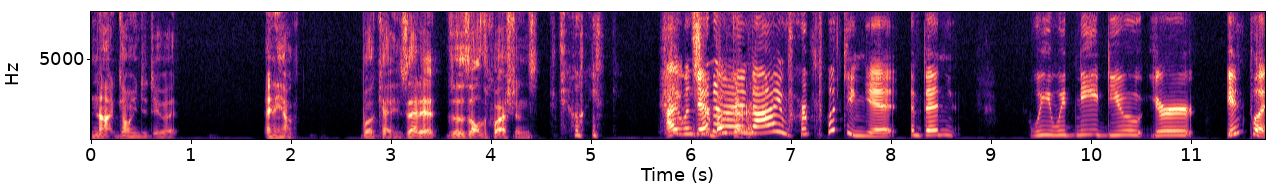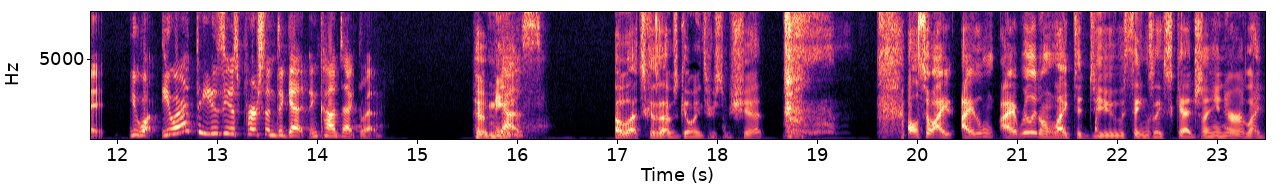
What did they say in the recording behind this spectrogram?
not going to do it. Anyhow, okay, is that it? Those are all the questions. I was your Jenna booker. and I were booking it, and then we would need you your input. You are you aren't the easiest person to get in contact with. Who me? Yes. Oh, that's because I was going through some shit. also, I I don't I really don't like to do things like scheduling or like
